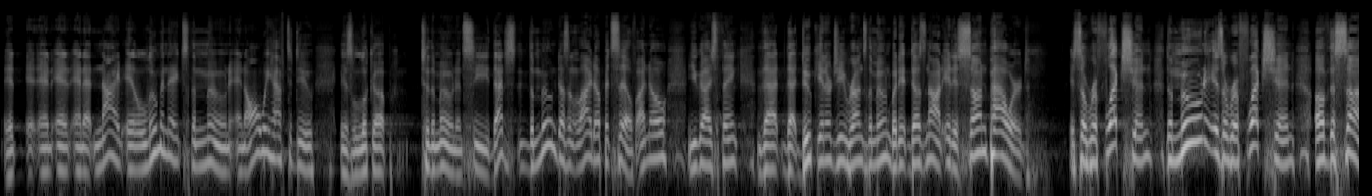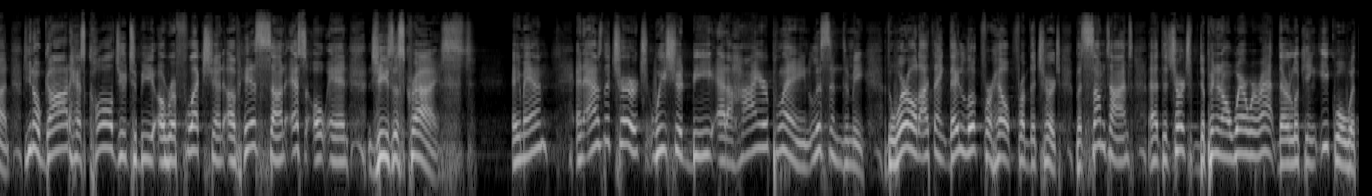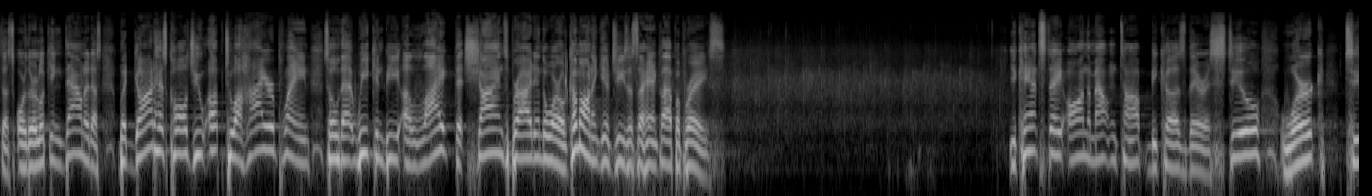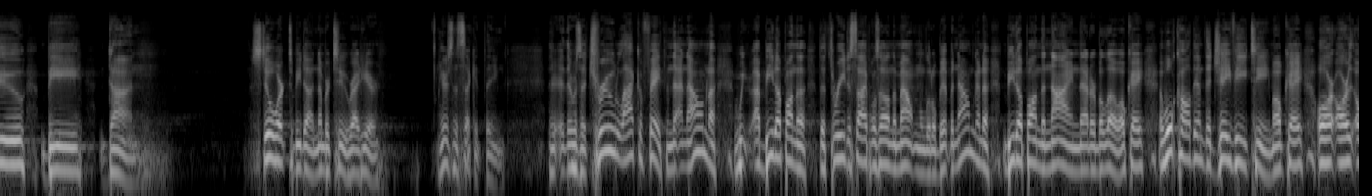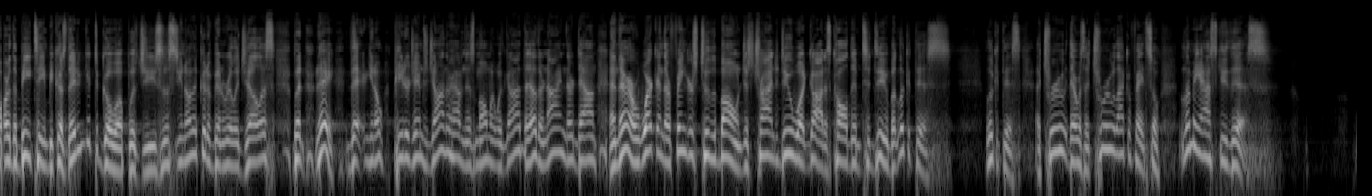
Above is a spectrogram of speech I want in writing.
It, it, and, and, and at night, it illuminates the moon, and all we have to do is look up to the moon and see that's the moon doesn't light up itself i know you guys think that that duke energy runs the moon but it does not it is sun powered it's a reflection. The moon is a reflection of the sun. Do you know God has called you to be a reflection of His Son, S O N, Jesus Christ? Amen? And as the church, we should be at a higher plane. Listen to me. The world, I think, they look for help from the church. But sometimes at the church, depending on where we're at, they're looking equal with us or they're looking down at us. But God has called you up to a higher plane so that we can be a light that shines bright in the world. Come on and give Jesus a hand clap of praise. You can't stay on the mountaintop because there is still work to be done. Still work to be done. Number two, right here. Here's the second thing there, there was a true lack of faith. And now I'm going to, I beat up on the, the three disciples out on the mountain a little bit, but now I'm going to beat up on the nine that are below, okay? And we'll call them the JV team, okay? Or, or, or the B team because they didn't get to go up with Jesus. You know, they could have been really jealous. But hey, they, you know, Peter, James, and John, they're having this moment with God. The other nine, they're down and they're working their fingers to the bone, just trying to do what God has called them to do. But look at this. Look at this. A true there was a true lack of faith. So let me ask you this.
